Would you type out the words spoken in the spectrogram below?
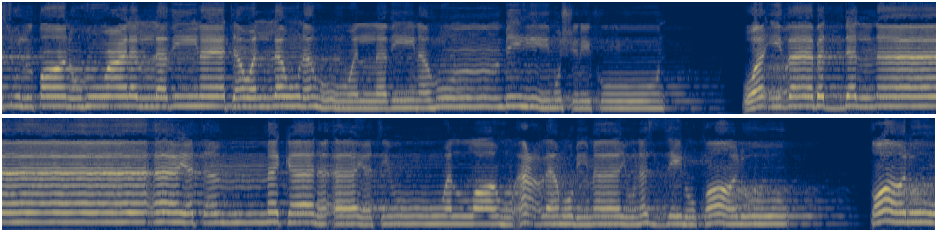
سلطانه على الذين يتولونه والذين هم به مشركون. وإذا بدلنا آية مكان آية والله أعلم بما ينزل قالوا قالوا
